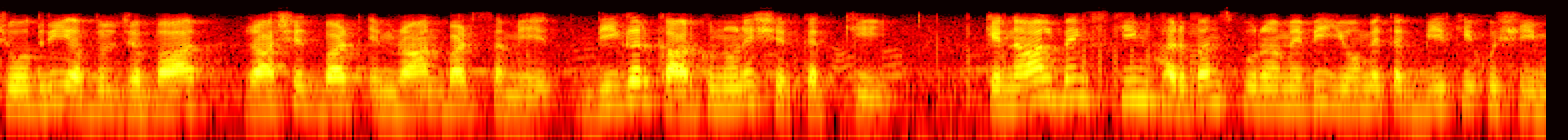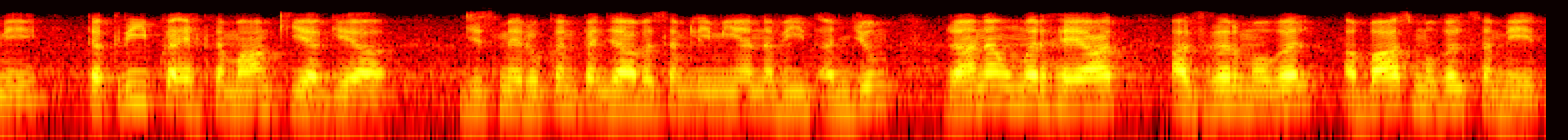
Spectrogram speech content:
चौधरी अब्दुल जब्बार, राशिद भट्ट, इमरान भट्ट समेत दीगर कारकुनों ने शिरकत की। केनाल बैंक स्कीम हरबंसपुरा में भी योम तकबीर की खुशी में तकरीब का अहतमाम किया गया, जिसमें रुकन पंजाब असम्बली मियाँ नवीद अंजुम, राना उमर हयात, असगर मुगल, अब्बास मुगल समेत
